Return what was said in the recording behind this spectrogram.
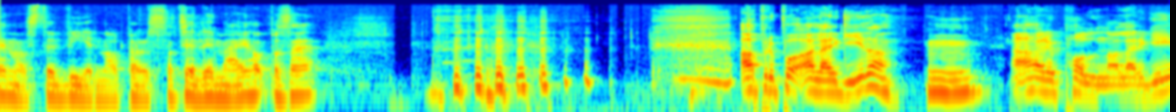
eneste wienerpølse til i meg, holdt på å si. Apropos allergi, da. Mm. Jeg har jo pollenallergi.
